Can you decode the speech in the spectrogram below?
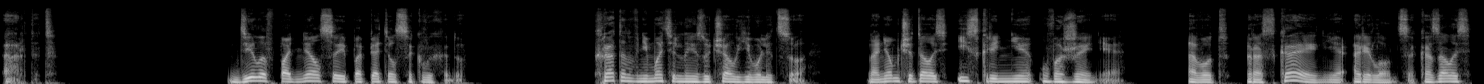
Артет. Дилов поднялся и попятился к выходу. Хратен внимательно изучал его лицо. На нем читалось искреннее уважение — а вот раскаяние орелонца казалось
